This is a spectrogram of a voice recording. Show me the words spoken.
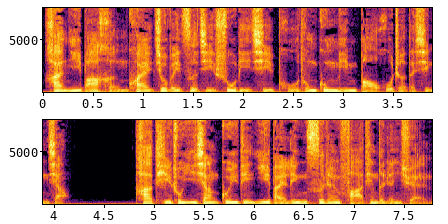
汉尼拔很快就为自己树立起普通公民保护者的形象。他提出一项规定：一百零四人法庭的人选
